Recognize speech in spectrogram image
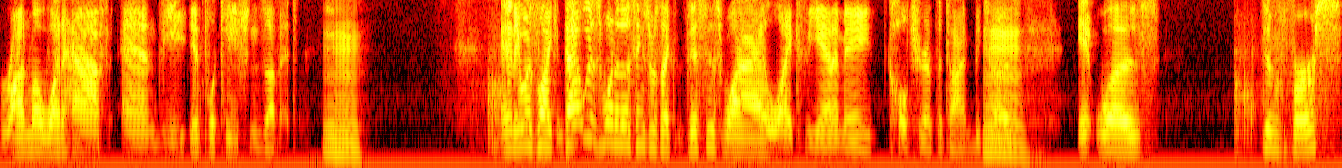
Ranma one half and the implications of it mm-hmm. and it was like that was one of those things where it's like this is why I like the anime culture at the time because Mm. it was diverse.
